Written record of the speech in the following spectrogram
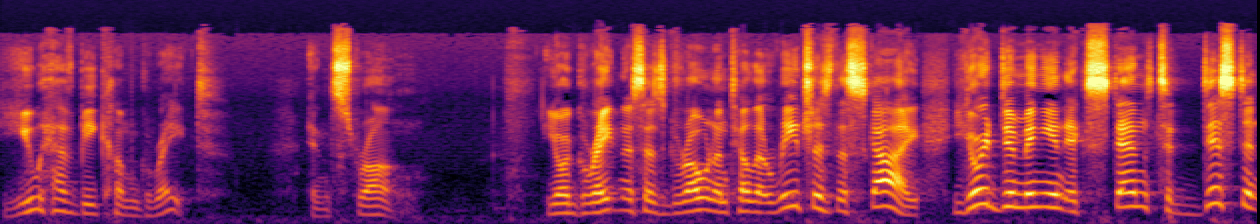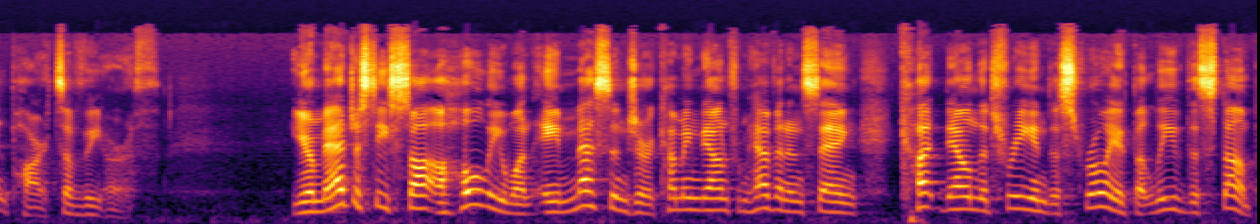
You have become great and strong. Your greatness has grown until it reaches the sky. Your dominion extends to distant parts of the earth. Your Majesty saw a holy one, a messenger coming down from heaven and saying, Cut down the tree and destroy it, but leave the stump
